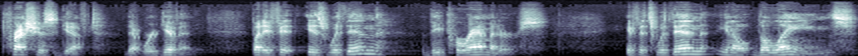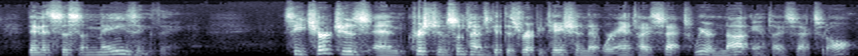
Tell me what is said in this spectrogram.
precious gift that we're given. But if it is within the parameters, if it's within, you know, the lanes, then it's this amazing thing. See, churches and Christians sometimes get this reputation that we're anti sex. We are not anti sex at all.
